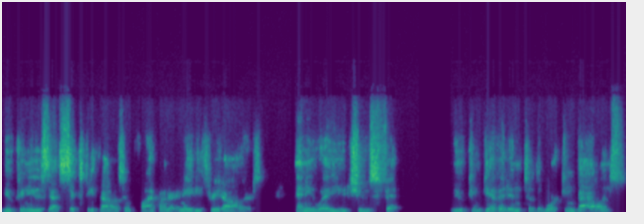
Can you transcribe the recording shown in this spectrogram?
you can use that $60,583 any way you choose fit. You can give it into the working balance.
